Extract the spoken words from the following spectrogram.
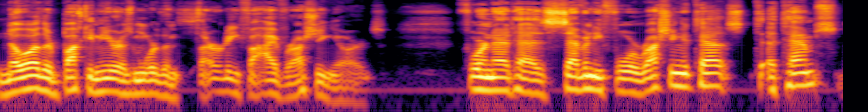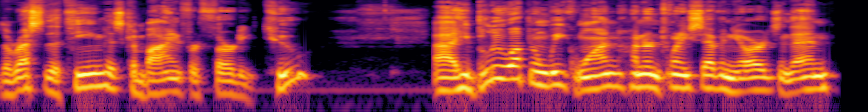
No other Buccaneer has more than 35 rushing yards. Fournette has 74 rushing attempts. The rest of the team has combined for 32. Uh, he blew up in week one, 127 yards, and then,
